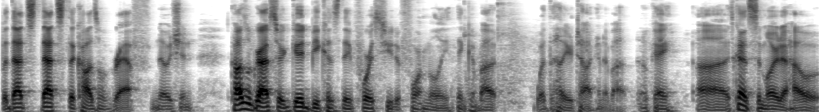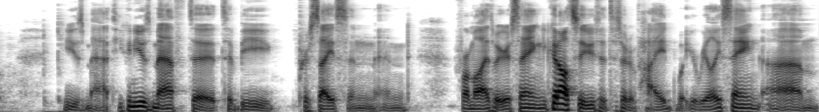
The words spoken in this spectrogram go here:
But that's that's the causal graph notion. Causal graphs are good because they force you to formally think about what the hell you're talking about. Okay, uh, it's kind of similar to how use math. You can use math to to be precise and and formalize what you're saying. You can also use it to sort of hide what you're really saying. Um,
